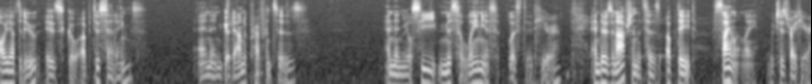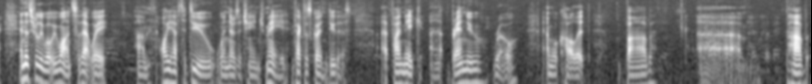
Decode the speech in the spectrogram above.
all you have to do is go up to Settings, and then go down to Preferences, and then you'll see Miscellaneous listed here, and there's an option that says Update Silently, which is right here. And that's really what we want, so that way um, all you have to do when there's a change made, in fact let's go ahead and do this. If I make a brand new row, and we'll call it Bob, uh, Bob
